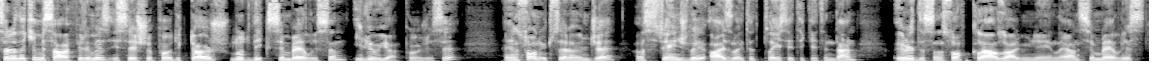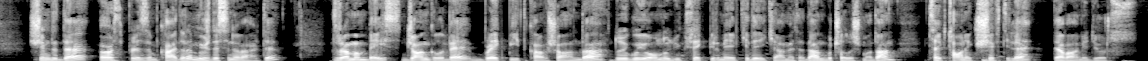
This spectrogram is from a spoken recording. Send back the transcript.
Sıradaki misafirimiz İsveçli prodüktör Ludwig Simbralis'in Illuja projesi. En son 3 sene önce A Strangely Isolated Place etiketinden Iridescence of Clouds albümünü yayınlayan Simbralis, şimdi de Earth Prism kaydının müjdesini verdi. Drum and Bass, Jungle ve Breakbeat kavşağında duygu yoğunluğu yüksek bir mevkide ikamet eden bu çalışmadan Tectonic Shift ile devam ediyoruz.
